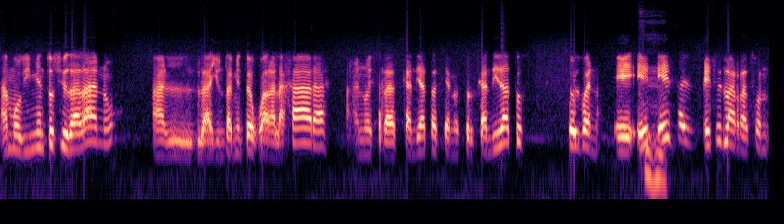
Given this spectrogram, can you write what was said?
a Movimiento Ciudadano, al Ayuntamiento de Guadalajara, a nuestras candidatas y a nuestros candidatos pues bueno, eh, eh, esa, es, esa, es, la razón,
